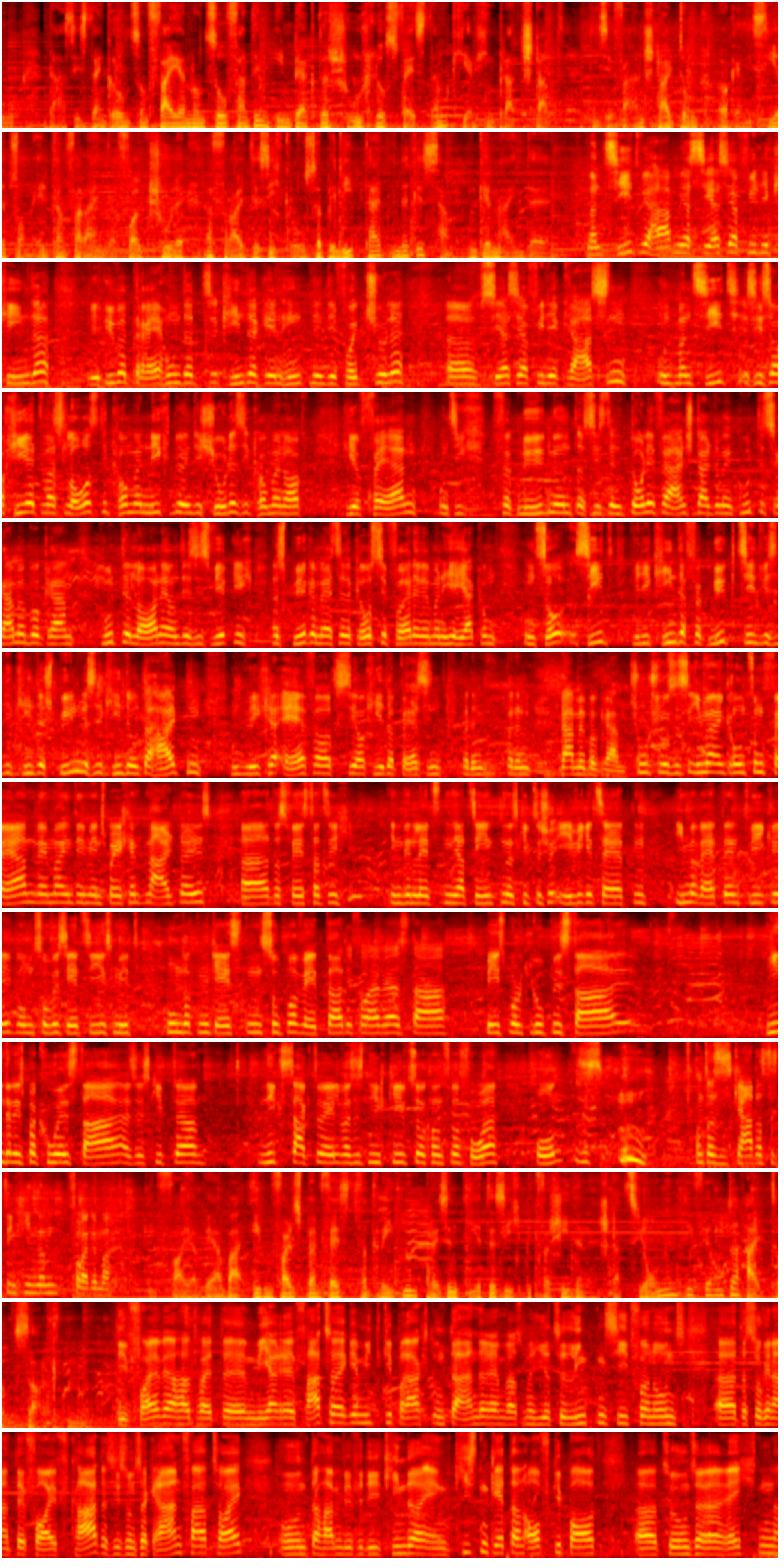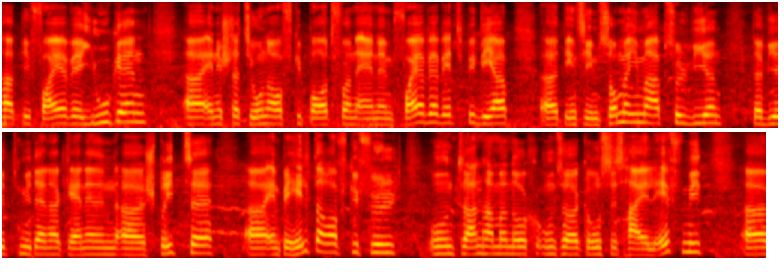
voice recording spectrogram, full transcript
Das ist ein Grund zum Feiern und so fand in Himberg das Schulschlussfest am Kirchenplatz statt. Diese Veranstaltung, organisiert vom Elternverein der Volksschule, erfreute sich großer Beliebtheit in der gesamten Gemeinde. Man sieht, wir haben ja sehr, sehr viele Kinder. Über 300 Kinder gehen hinten in die Volksschule. Äh, sehr, sehr viele Klassen. Und man sieht, es ist auch hier etwas los. Die kommen nicht nur in die Schule, sie kommen auch hier feiern und sich vergnügen. Und das ist eine tolle Veranstaltung, ein gutes Rahmenprogramm, gute Laune. Und es ist wirklich als Bürgermeister eine große Freude, wenn man hierher kommt und so sieht, wie die Kinder vergnügt sind, wie sie die Kinder spielen, wie sie die Kinder unterhalten und welcher Eifer sie auch hier dabei sind bei dem, bei dem Rahmenprogramm. Schulschluss ist immer ein Grund zum Feiern, wenn man in dem entsprechenden Alter ist. Äh, das Fest hat sich in den letzten Jahrzehnten, es gibt ja schon ewige Zeiten, immer weiterentwickelt und so wie es jetzt ist mit hunderten Gästen, super Wetter, die Feuerwehr ist da, Baseballclub ist da, Hindernisparcours ist da, also es gibt ja nichts aktuell, was es nicht gibt, so kommt es mir vor und das, ist, und das ist klar, dass das den Kindern Freude macht. Die Feuerwehr war ebenfalls beim Fest vertreten und präsentierte sich mit verschiedenen Stationen, die für Unterhaltung sorgten. Die Feuerwehr hat heute mehrere Fahrzeuge mitgebracht, unter anderem, was man hier zur Linken sieht von uns, äh, das sogenannte VFK, das ist unser Kranfahrzeug und da haben wir für die Kinder ein Kistenklettern aufgebaut. Äh, zu unserer Rechten hat die Feuerwehr Jugend äh, eine Station aufgebaut von einem Feuerwehrwettbewerb, den sie im Sommer immer absolvieren. Da wird mit einer kleinen Spritze ein Behälter aufgefüllt und dann haben wir noch unser großes HLF mit,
